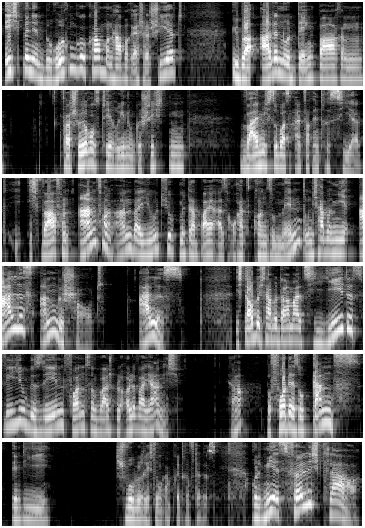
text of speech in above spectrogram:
Ich bin in Berührung gekommen und habe recherchiert über alle nur denkbaren Verschwörungstheorien und Geschichten, weil mich sowas einfach interessiert. Ich war von Anfang an bei YouTube mit dabei, als auch als Konsument und ich habe mir alles angeschaut. Alles. Ich glaube, ich habe damals jedes Video gesehen von zum Beispiel Oliver Janich. Ja, bevor der so ganz in die Schwurbelrichtung abgedriftet ist. Und mir ist völlig klar,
